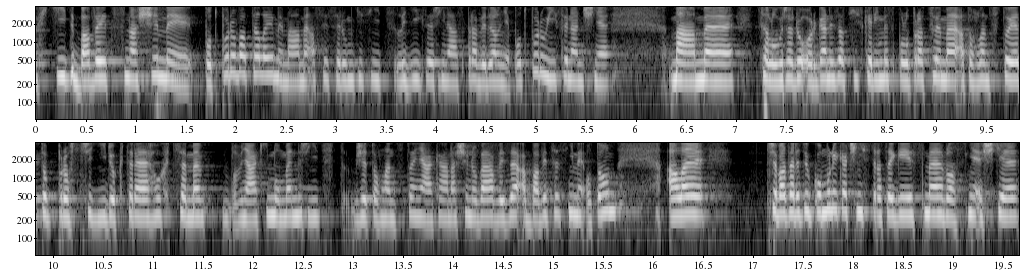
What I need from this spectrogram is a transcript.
chtít bavit s našimi podporovateli. My máme asi 7 tisíc lidí, kteří nás pravidelně podporují finančně. Máme celou řadu organizací, s kterými spolupracujeme a tohle je to prostředí, do kterého chceme v nějaký moment říct, že tohle je nějaká naše nová vize a bavit se s nimi o tom. Ale třeba tady tu komunikační strategii jsme vlastně ještě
